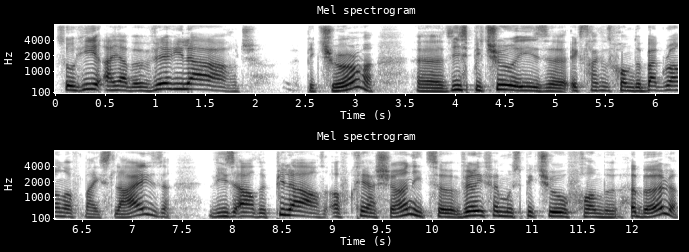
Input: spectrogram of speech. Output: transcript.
So here I have a very large picture. Uh, this picture is uh, extracted from the background of my slides. These are the pillars of creation. It's a very famous picture from uh, Hubble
